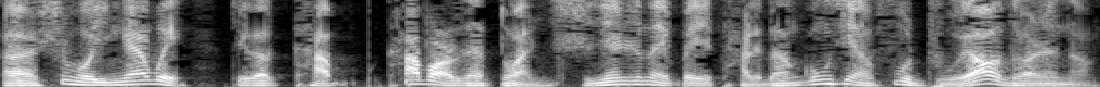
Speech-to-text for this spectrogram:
呃，是否应该为这个卡卡布尔在短时间之内被塔利班攻陷负主要责任呢？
